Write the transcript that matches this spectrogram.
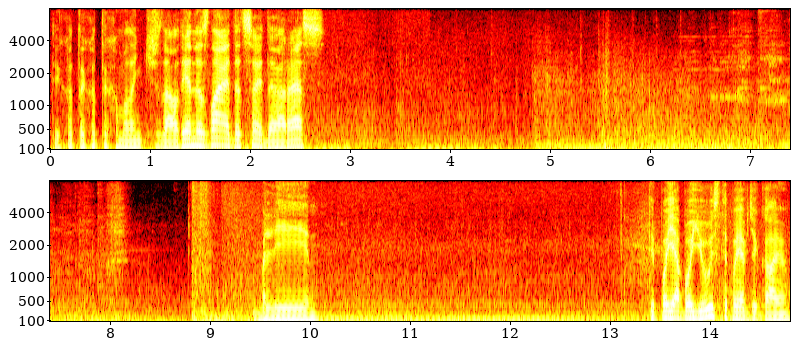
Тихо, тихо, тихо, маленький сюди. От я не знаю, де цей, де Блін. Типу я боюсь, типу я втікаю.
